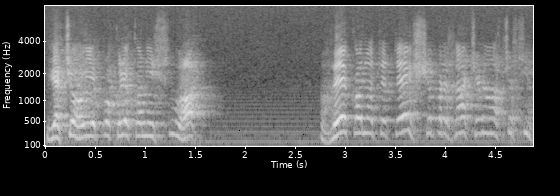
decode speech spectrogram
для чого є покликаний слуга? Виконати те, що призначено на часів,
